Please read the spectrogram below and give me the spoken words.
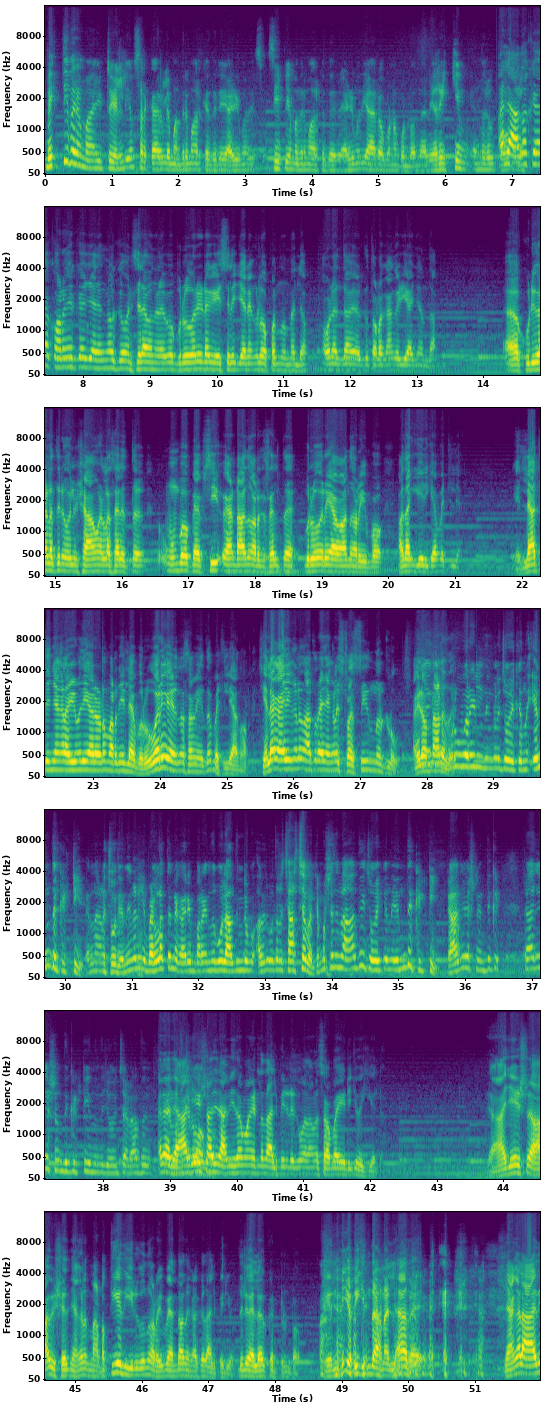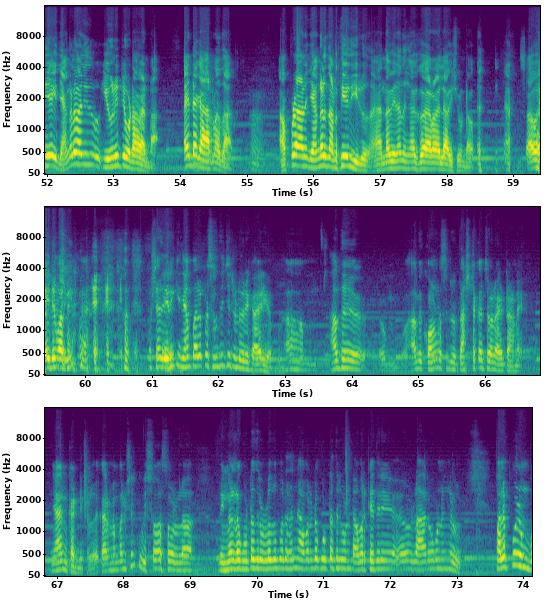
വ്യക്തിപരമായിട്ട് എൽ ഡി എഫ് സർക്കാരിലെ മന്ത്രിമാർക്കെതിരെ അഴിമതി സി പി എം മന്ത്രിമാർക്കെതിരെ അഴിമതി ആരോപണം കൊണ്ടുവന്നാൽ എറിക്കും എന്നൊരു അല്ല അതൊക്കെ കുറേയൊക്കെ ജനങ്ങൾക്ക് മനസ്സിലാവുന്നില്ല. ഇപ്പോൾ ബ്രൂവറിയുടെ കേസിൽ ജനങ്ങളും ഒപ്പം നിന്നല്ലോ. അവിടെ എന്താ അവർക്ക് തുടങ്ങാൻ കഴിയാഞ്ഞ എന്താ? കുടിവെള്ളത്തിന് പോലും ക്ഷാമമുള്ള സ്ഥലത്ത് മുമ്പ് പെപ്സി വേണ്ടാന്ന് പറഞ്ഞ സ്ഥലത്ത് ബ്രൂവറി ആവാന്ന് പറയുമ്പോൾ അത് അംഗീകരിക്കാൻ പറ്റില്ല. എല്ലാത്തിനും ഞങ്ങൾ അഴിമതി ആരോടും പറഞ്ഞില്ല. ബ്രൂവറി വരുന്ന സമയത്ത് പറ്റില്ല എന്ന് പറഞ്ഞു. ചില കാര്യങ്ങൾ മാത്രമേ ഞങ്ങൾ സ്ട്രെസ് ചെയ്യുന്നുള്ളൂ അതിലൊന്നാണിത് ബ്രൂവറിയിൽ നിങ്ങൾ ചോദിക്കുന്നത് എന്ത് കിട്ടി എന്നാണ് ചോദ്യം. നിങ്ങൾ ഈ വെള്ളത്തിന്റെ കാര്യം പറയുന്നത് പോലെ അതിന്റെ അതിന് ചർച്ച പറ്റും. പക്ഷെ നിങ്ങൾ ആദ്യം ചോദിക്കുന്നത് എന്ത് കിട്ടി? രാജേഷിന് എന്ത് രാജേഷിന് എന്ത് കിട്ടി എന്ന് ചോദിച്ചാൽ അത് അല്ല രാജേഷ് അതിൽ അമിതമായിട്ടുള്ള താല്പര്യം എടുക്കുമ്പോൾ നമ്മൾ സ്വാഭാവികമായിട്ട് ചോദിക്കുമല്ലോ. രാജേഷ് ആ വിഷയം ഞങ്ങൾ നടത്തിയ തീരുമെന്ന് എന്ന് പറയുമ്പോൾ എന്താ നിങ്ങൾക്ക് താല്പര്യം? ഇതിൽ വില കെട്ടുണ്ടോ? എന്ന് ചോദിക്കുന്നതാണ് അല്ലാതെ. ഞങ്ങൾ ആദ്യം ഞങ്ങൾ യൂണിറ്റ് ഇവിടെ വേണ്ട. അതിന്റെ കാരണം അതാണ്. അപ്പോഴാണ് ഞങ്ങൾ നടത്തിയ തീരുന്നത് എന്നാൽ പിന്നെ നിങ്ങൾക്ക് വേറെ വല്ല ആവശ്യം ഉണ്ടാവും. സ്വാഭാവികമായിട്ട് പറയും. പക്ഷെ അത് എനിക്ക് ഞാൻ പലപ്പോഴും ശ്രദ്ധിച്ചിട്ടുള്ള ഒരു കാര്യം. അത് അത് കോൺഗ്രസിന്റെ ഒരു നഷ്ടക്കച്ചവടമായിട്ടാണ് ഞാൻ കണ്ടിട്ടുള്ളത്. കാരണം മനുഷ്യർക്ക് വിശ്വാസമുള്ള നിങ്ങളുടെ കൂട്ടത്തിലുള്ളത് പോലെ തന്നെ അവരുടെ കൂട്ടത്തിലുണ്ട് അവർക്കെതിരെ ഉള്ള ആരോപണങ്ങൾ പലപ്പോഴും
